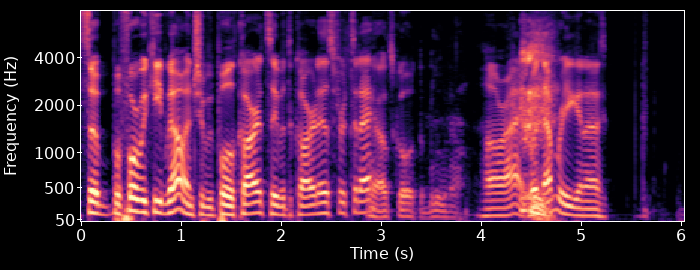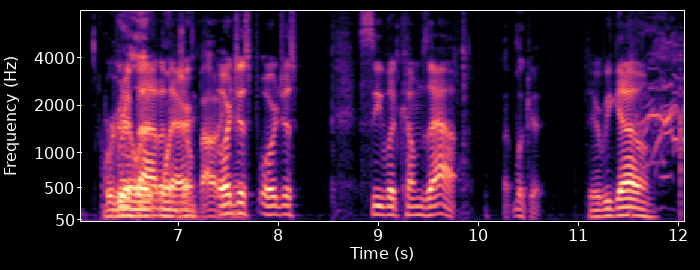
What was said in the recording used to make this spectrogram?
so before we keep going, should we pull a card? See what the card is for today. Yeah, let's go with the blue now. All right. What number are you gonna We're gonna let out of one there, jump out or again. just or just see what comes out? look at There we go.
